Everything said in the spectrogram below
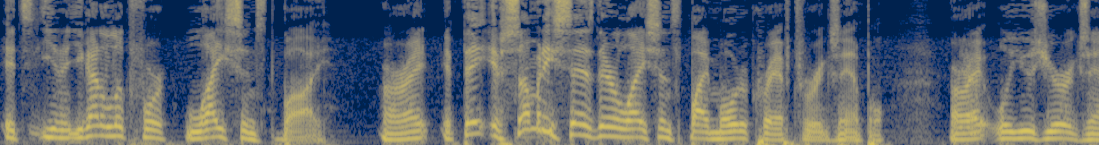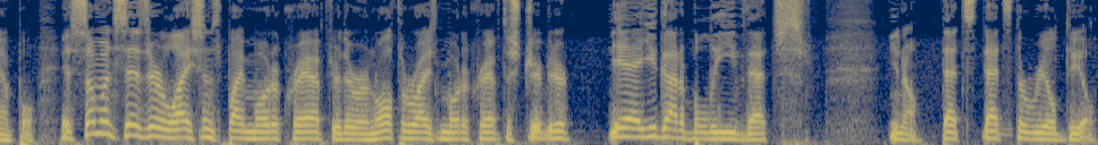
it's you know you got to look for licensed by. All right, if they if somebody says they're licensed by Motorcraft, for example, all right, we'll use your example. If someone says they're licensed by Motorcraft or they're an authorized Motorcraft distributor, yeah, you got to believe that's you know that's that's the real deal.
